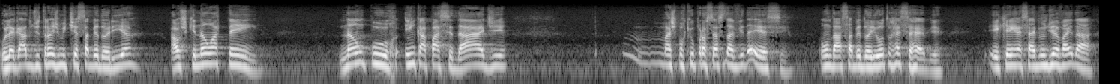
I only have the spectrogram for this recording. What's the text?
O legado de transmitir sabedoria aos que não a têm, não por incapacidade, mas porque o processo da vida é esse. Um dá sabedoria, outro recebe. E quem recebe um dia vai dar.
